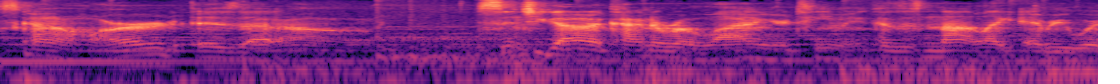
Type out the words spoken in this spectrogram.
That's kind of hard is that um, since you gotta kind of rely on your teammate, because it's not like everywhere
